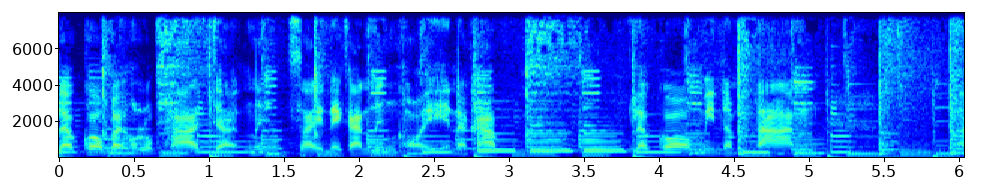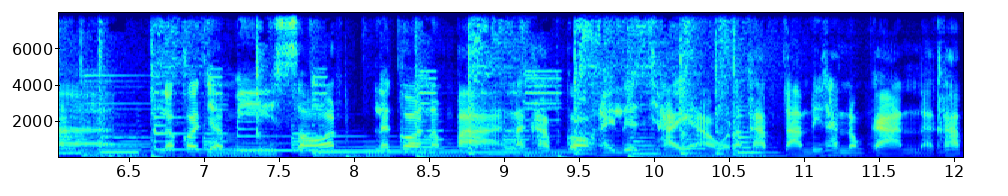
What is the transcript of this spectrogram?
แล้วก็ใบโหระพาจะนึ่งใส่ในการนึ่งหอยนะครับ แล้วก็มีน้ำตาลแล้วก็จะมีซอสแล้วก็น้ำปลานะครับ ก็ให้เลือกใช้เอานะครับ ตามที่ท่านต้องการนะครับ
